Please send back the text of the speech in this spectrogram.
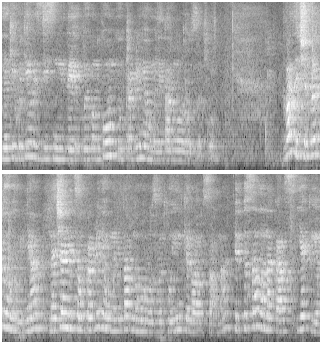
які хотіли здійснити виконком і управління гуманітарного розвитку. 24 грудня начальниця управління гуманітарного розвитку Інкіна Оксана підписала наказ, яким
